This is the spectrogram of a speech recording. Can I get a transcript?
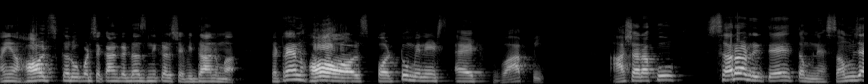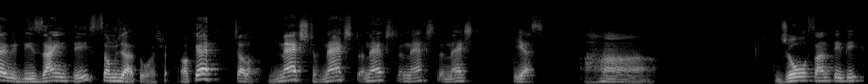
અહીંયા હોલ્ટ્સ કરવું પડશે કારણ કે ડઝ નીકળશે વિધાનમાં. The train halts for two minutes at Vapi. આશા રાખું સરળ રીતે તમને સમજાવી, ડિઝાઇનથી સમજાતું હશે. ઓકે? ચલો next next next next next yes હા. જો શાંતિથી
